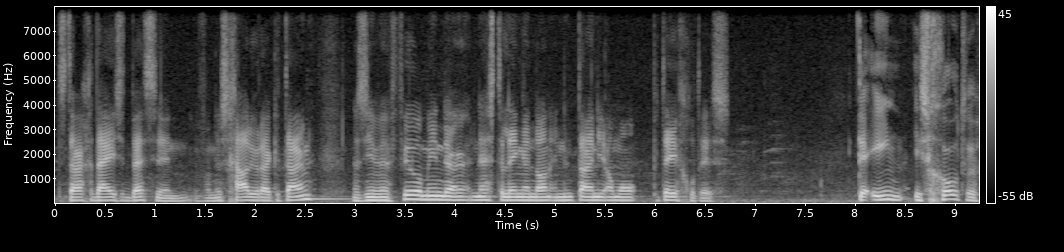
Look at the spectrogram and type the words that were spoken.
Dus daar gedijen ze het beste in. Van een schaduwrijke tuin, dan zien we veel minder nestelingen dan in een tuin die allemaal betegeld is. De een is groter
